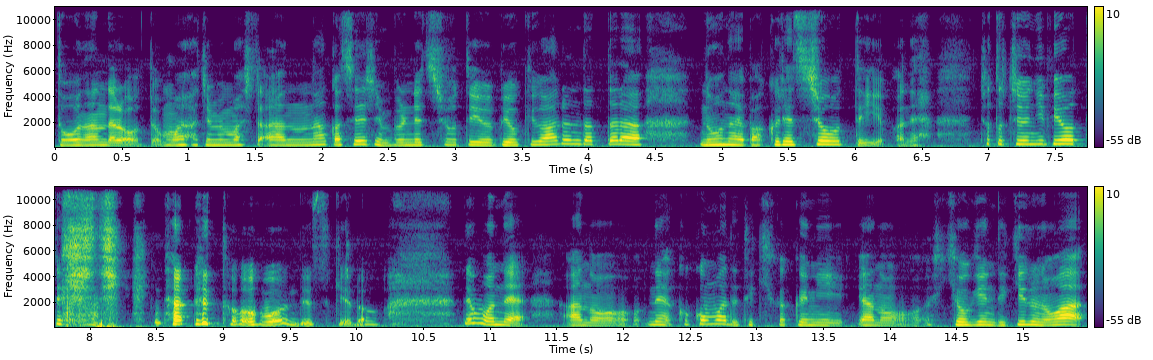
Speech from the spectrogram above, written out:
どうなんだろうって思い始めました。あのなんか精神分裂症っていう病気があるんだったら脳内爆裂症って言えばねちょっと中二病的になると思うんですけど。でもね、あのね、ここまで的確にあの表現できるのは、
